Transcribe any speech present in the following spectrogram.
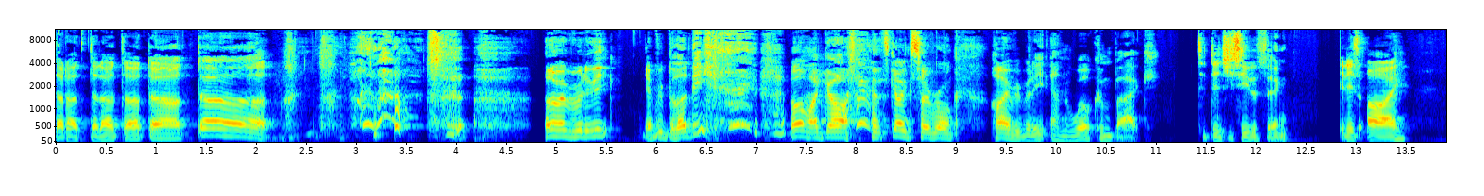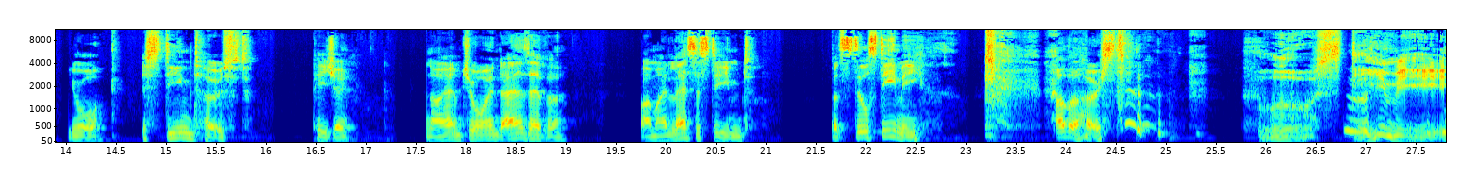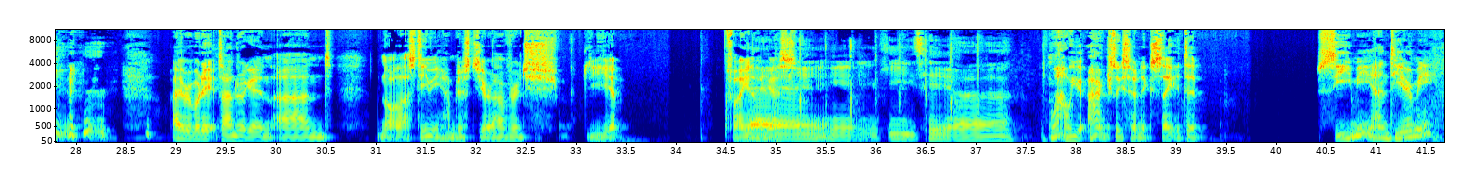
Da da da da da da. Hello, everybody. Everybody. oh my god, it's going so wrong. Hi, everybody, and welcome back to Did You See the Thing? It is I, your esteemed host, PJ, and I am joined as ever by my less esteemed, but still steamy, other host. Ooh, steamy. Hi, everybody. It's Andrew again, and not that steamy. I'm just your average. Yep. Fine, I guess. He's here. Wow, you actually sound excited to see me and hear me.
